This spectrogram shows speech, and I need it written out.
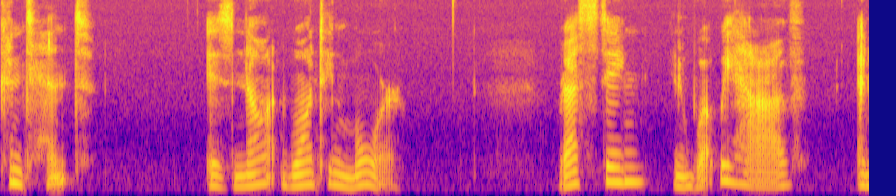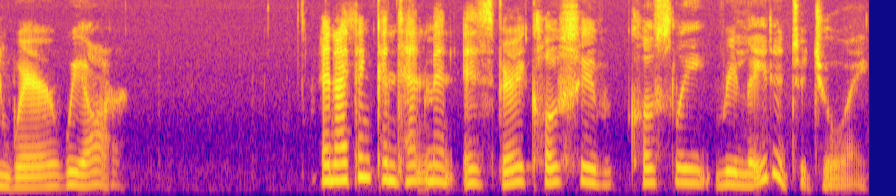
Content is not wanting more, resting in what we have and where we are. And I think contentment is very closely closely related to joy.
